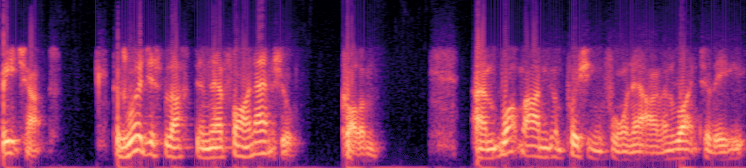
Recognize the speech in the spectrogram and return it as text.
beach huts because we're just lost in their financial column. And what I'm pushing for now, I'm going to write to the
